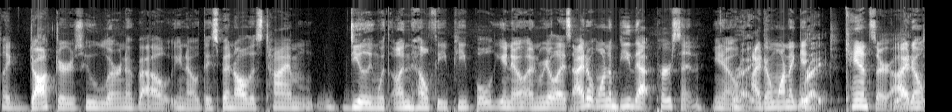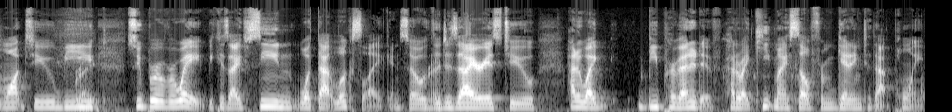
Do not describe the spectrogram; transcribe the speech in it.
like doctors who learn about you know they spend all this time dealing with unhealthy people, you know, and realize I don't want to be that person, you know, Right. I don't want to get Right. cancer, I don't want to be Right. super overweight because I've seen what that looks like, and so the desire is to how do I be preventative? How do I keep myself from getting to that point?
